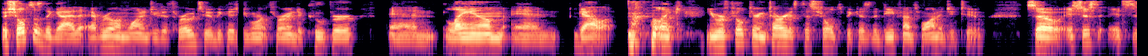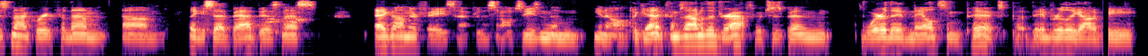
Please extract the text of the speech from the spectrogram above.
but Schultz is the guy that everyone wanted you to throw to because you weren't throwing to Cooper and Lamb and Gallup. like you were filtering targets to Schultz because the defense wanted you to. So it's just it's just not great for them. Um, like you said, bad business, egg on their face after this offseason. And, you know, again, it comes out of the draft, which has been where they've nailed some picks, but they've really got to be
